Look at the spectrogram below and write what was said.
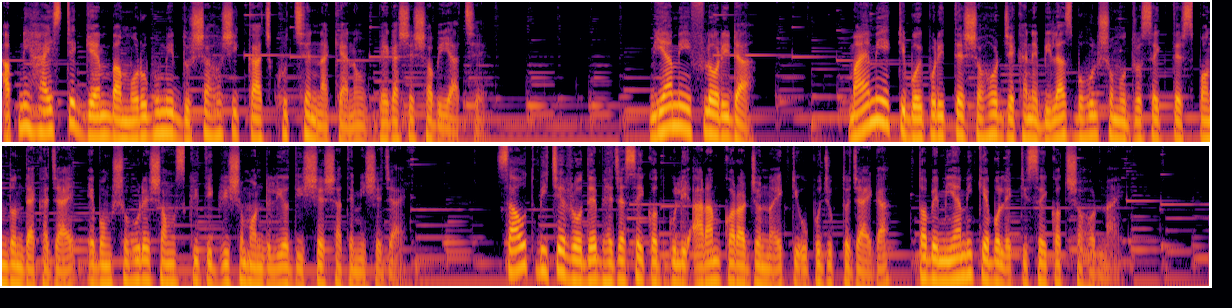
আপনি হাইস্টেক গেম বা মরুভূমির দুঃসাহসিক কাজ খুঁজছেন না কেন, ভেগাসে সবই আছে। Miami, Florida. মায়ামি একটি বৈপরীত্যের শহর যেখানে বিলাসবহুল সমুদ্র সেক্তের স্পন্দন দেখা যায় এবং শহুরের সংস্কৃতি গ্রীষ্মমণ্ডলীয় দৃশ্যের সাথে মিশে যায়। সাউথ বিচের রোদে ভেজা সৈকতগুলি আরাম করার জন্য একটি উপযুক্ত জায়গা, তবে মিয়ামি কেবল একটি সৈকত শহর নয়।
